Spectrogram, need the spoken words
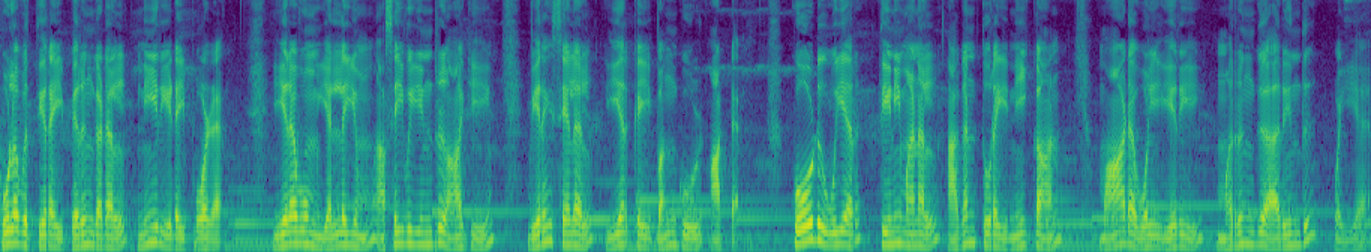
புலவு திரை பெருங்கடல் நீர் இடை போழ இரவும் எல்லையும் அசைவு இன்று ஆகி விரைசெலல் இயற்கை வங்கூழ் ஆட்ட. கோடு உயர் திணிமணல் அகன்துறை நீக்கான் மாட ஒல் எரி மருங்கு அறிந்து ஒய்ய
